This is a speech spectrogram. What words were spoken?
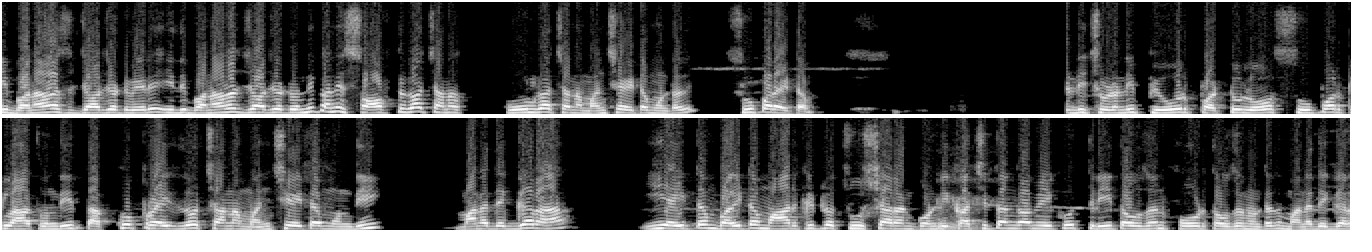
ఈ బనారస్ జార్జెట్ వేరే. ఇది బనారస్ జార్జెట్ ఉంది కానీ సాఫ్ట్గా చాలా కూల్గా చాలా మంచి ఐటమ్ ఉంటది. సూపర్ ఐటమ్ చూడండి ప్యూర్ పట్టులో సూపర్ క్లాత్ ఉంది. తక్కువ ప్రైస్లో చాలా మంచి ఐటమ్ ఉంది. మన దగ్గర ఈ ఐటమ్ బయట మార్కెట్లో చూశారనుకోండి ఖచ్చితంగా మీకు త్రీ థౌజండ్ ఫోర్ థౌజండ్ ఉంటుంది. మన దగ్గర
